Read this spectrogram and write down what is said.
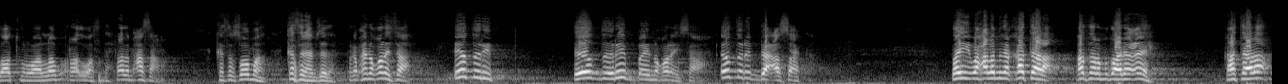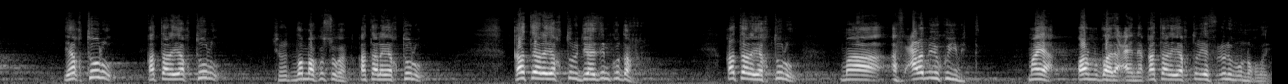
daadkuna waa labo rada waa saddex. Rada maxaa saaran kasra soo maha. Kasra hamzada. Marka maxay noqonaysaa? Idrib. Idrib bay noqonaysaa. Idrib bicasaaka ayib waxaa la mid a qatala. Qatala mudaaricee qatala yaqtulu. Qatala yaqtulu. Shurdama ku sugan. Qatala yaqtulu. Qatala yaqtulu jaazim ku dar qatala yaqtulu ma afcala miyuu ku yimid? Maya waan mudaaricayna qatala yaqtulu yafculu buu noqday.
